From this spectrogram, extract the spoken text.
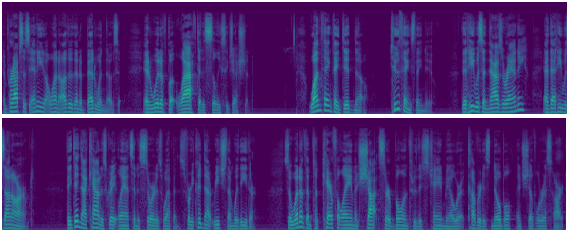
and perhaps as anyone other than a Bedouin knows it, and would have but laughed at his silly suggestion. One thing they did know, two things they knew that he was a Nazarene and that he was unarmed. They did not count his great lance and his sword as weapons, for he could not reach them with either. So one of them took careful aim and shot Sir Bullen through the chainmail where it covered his noble and chivalrous heart.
